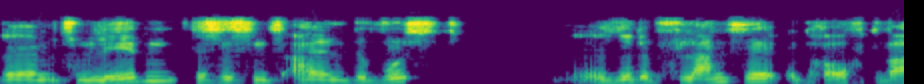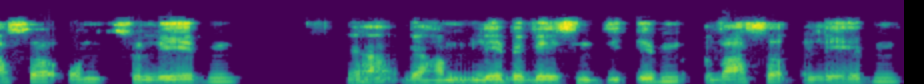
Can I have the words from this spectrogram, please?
ähm, zum Leben. Das ist uns allen bewusst. Äh, jede Pflanze braucht Wasser, um zu leben. Ja, wir haben Lebewesen, die im Wasser leben,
